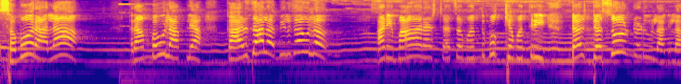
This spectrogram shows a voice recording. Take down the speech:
समोर आला. रामभाऊला आपल्या काळजाला बिलगावलं. आणि महाराष्ट्राचा मंत मुख्यमंत्री डस डसून रडू लागला.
